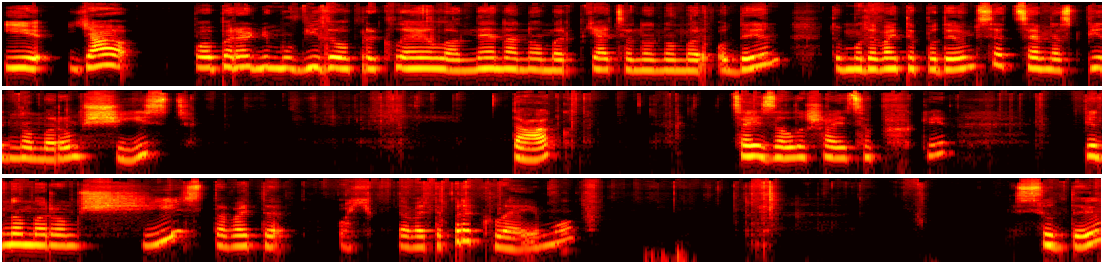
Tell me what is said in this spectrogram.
І я попередньому відео приклеїла не на номер 5, а на номер 1. Тому давайте подивимося. Це в нас під номером 6. Так. Цей залишається поки. Під номером 6. Давайте. Ой, давайте приклеїмо. Сюди.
